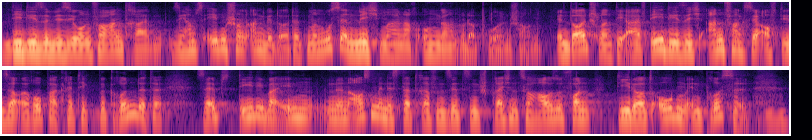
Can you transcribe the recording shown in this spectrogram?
die diese Vision vorantreiben. Sie haben es eben schon angedeutet, man muss ja nicht mal nach Ungarn oder Polen schauen. In Deutschland die AfD, die sich anfangs ja auf diese Europakritik begründete, selbst die, die bei Ihnen in den Außenministertreffen sitzen, sprechen zu Hause von die dort oben in Brüssel. Mhm.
